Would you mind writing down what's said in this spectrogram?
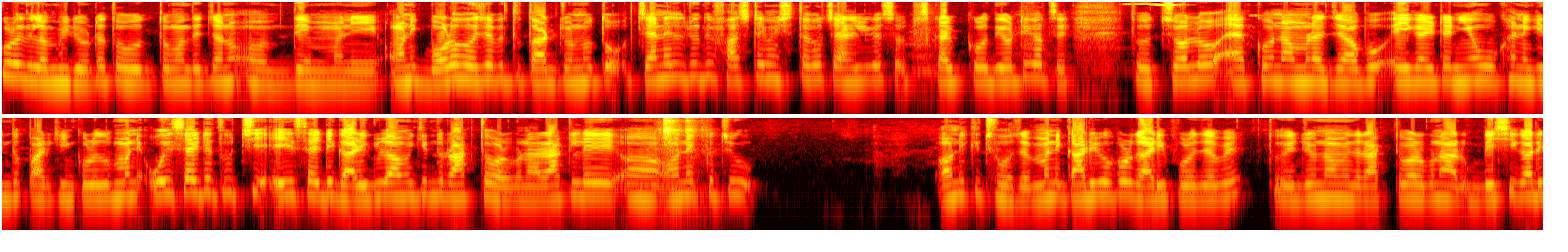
করে দিলাম ভিডিওটা, তো তোমাদের যেন মানে অনেক বড় হয়ে যাবে তো তার জন্য। তো চ্যানেল যদি ফার্স্ট টাইম এসে থাকো চ্যানেলকে সাবস্ক্রাইব করে দিও, ঠিক আছে? তো চলো, এখন আমরা যাব, এই গাড়িটা নিয়েও ওখানে কিন্তু পার্কিং করে দেবো। মানে ওই সাইডে তুচ্ছি, এই সাইডে গাড়িগুলো আমি কিন্তু রাখতে পারব না। রাখলে অনেক কিছু অনেক কিছু হয়ে যাবে। মানে গাড়ির ওপর গাড়ি পড়ে যাবে, তো এই জন্য আমাদের রাখতে পারব না। আর বেশি গাড়ি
